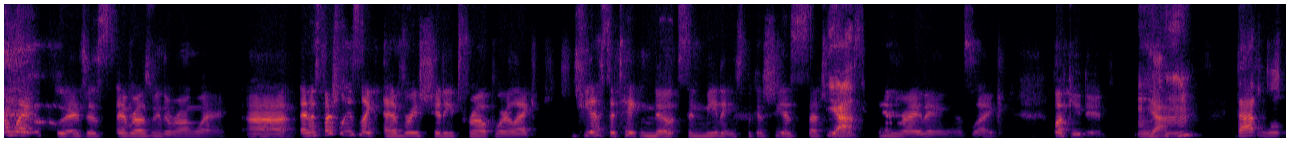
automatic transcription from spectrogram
I'm like, ooh, it just it rubs me the wrong way. Uh, and especially it's like every shitty trope where like she has to take notes in meetings because she has such Yeah. nice handwriting. It's like, fuck you, dude. Yeah. Mhm. that l-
